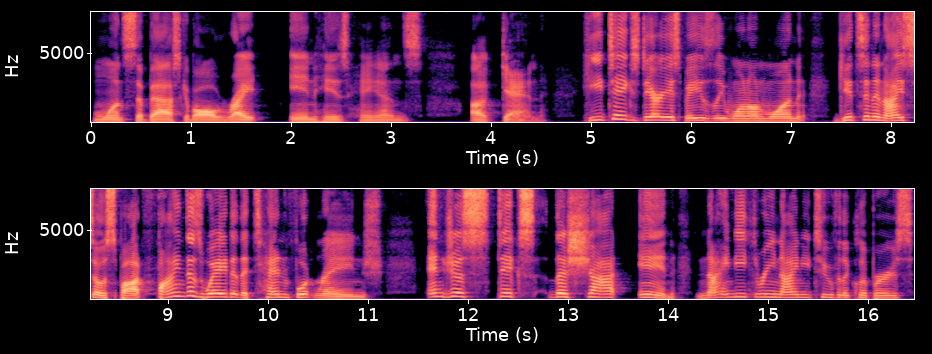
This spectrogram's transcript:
wants the basketball right in his hands again. He takes Darius Bazley one on one, gets in an ISO spot, finds his way to the 10 foot range, and just sticks the shot in. 93 92 for the Clippers.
